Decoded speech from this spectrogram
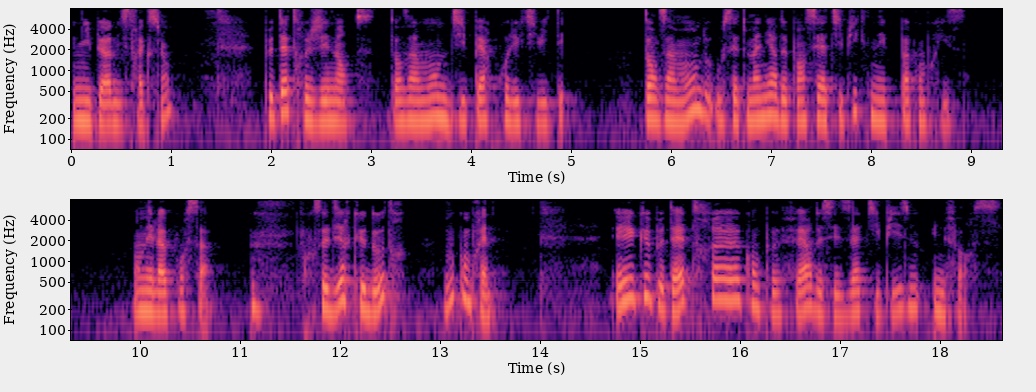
hyper-distraction peut être gênante dans un monde d'hyper-productivité, dans un monde où cette manière de penser atypique n'est pas comprise. On est là pour ça, pour se dire que d'autres vous comprennent, et que peut-être euh, qu'on peut faire de ces atypismes une force.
